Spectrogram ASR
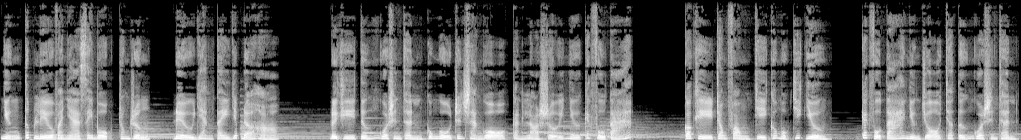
những túp liều và nhà xây bột trong rừng đều giang tay giúp đỡ họ. Đôi khi tướng Washington cũng ngủ trên sàn gỗ cạnh lò sưởi như các phụ tá. Có khi trong phòng chỉ có một chiếc giường, các phụ tá nhường chỗ cho tướng Washington –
